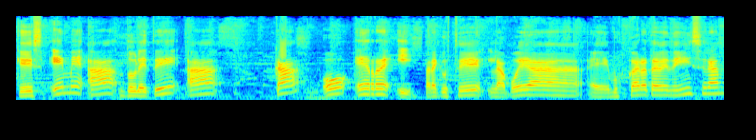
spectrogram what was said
que es M-A-T-A-K-O-R-I, para que usted la pueda buscar a través de Instagram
